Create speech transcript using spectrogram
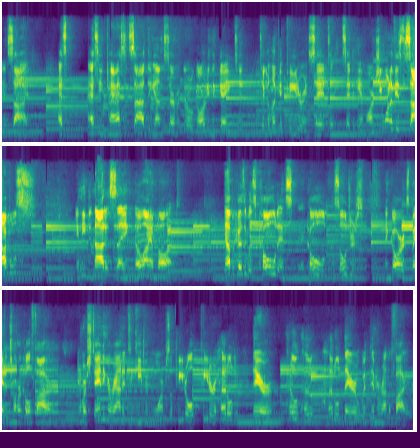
inside. As as he passed inside, the young servant girl guarding the gate took took a look at Peter and said to, said to him, Aren't you one of his disciples? And he denied it, saying, No, I am not. Now, because it was cold and cold, the soldiers and guards made a charcoal fire and were standing around it to keep him warm. So Peter, Peter huddled there, huddled there with them around the fire.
